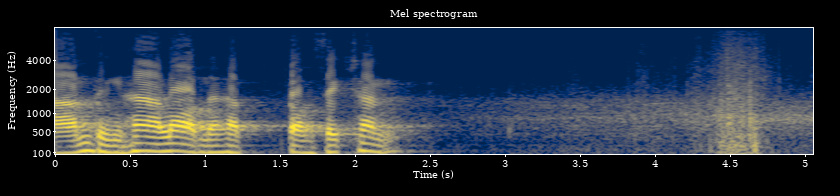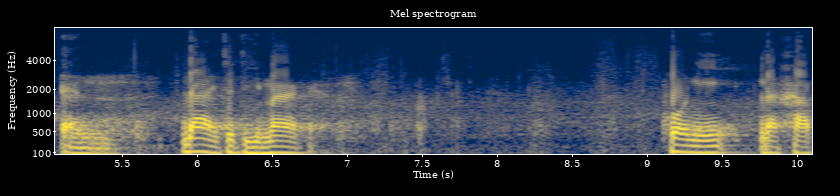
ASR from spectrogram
ามถึงห้ารอบนะครับ ต่อเซกชันแอนได้จะดีมาก พวกนี้นะครับ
